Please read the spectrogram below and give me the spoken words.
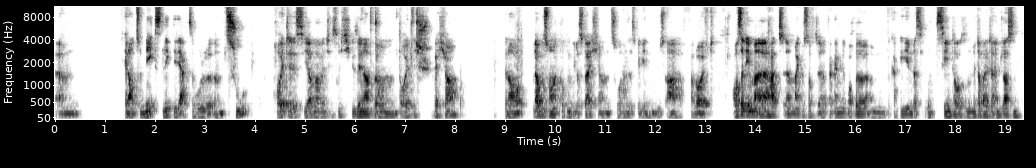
Ähm, genau, zunächst legte die Aktie wohl zu. Heute ist sie aber, wenn ich das richtig gesehen habe, deutlich schwächer. Genau, da muss man mal gucken, wie das gleich ähm, zu Handelsbeginn in den USA verläuft. Außerdem äh, hat äh, Microsoft äh, vergangene Woche ähm, bekannt gegeben, dass sie rund 10.000 Mitarbeiter entlassen.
